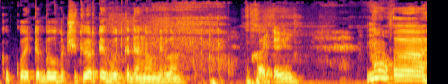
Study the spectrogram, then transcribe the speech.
Какой это был четвертый год, когда она умерла в Харькове. Ну, э,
